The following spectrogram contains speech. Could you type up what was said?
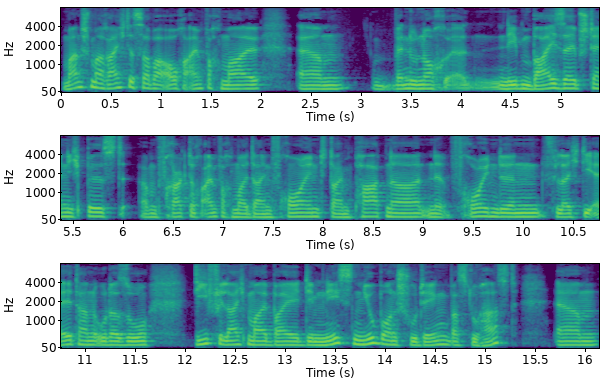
Manchmal reicht es aber auch einfach mal, ähm, wenn du noch äh, nebenbei selbstständig bist, ähm, frag doch einfach mal deinen Freund, deinen Partner, eine Freundin, vielleicht die Eltern oder so, die vielleicht mal bei dem nächsten Newborn-Shooting, was du hast, ähm,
